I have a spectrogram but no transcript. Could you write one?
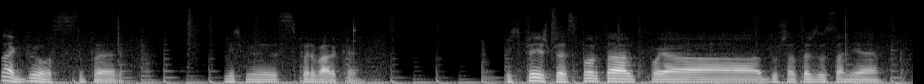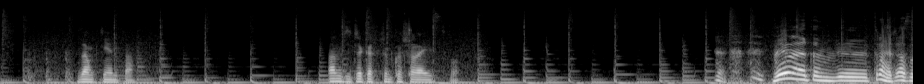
Tak, było super. Mieliśmy super walkę. Jeśli przejdziesz przez portal, twoja dusza też zostanie zamknięta. Tam ci czeka czymko szaleństwo. Miałem tam e, trochę czasu,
